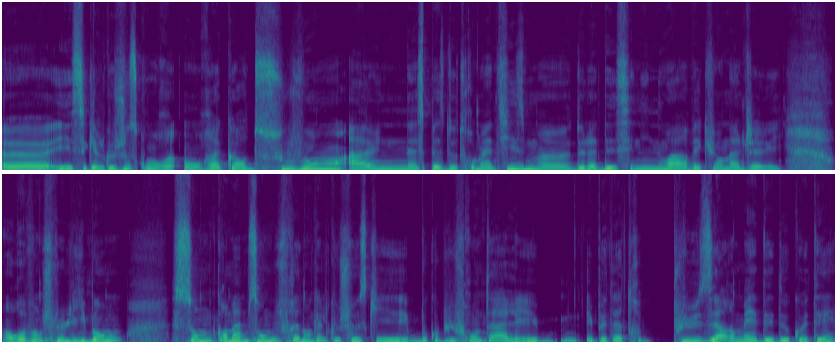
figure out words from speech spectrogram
Euh, et c'est quelque chose qu'on raccorde souvent à une espèce de traumatisme de la décennie noire vécue en Algérie. En revanche, le Liban semble quand même s'engouffrer dans quelque chose qui est beaucoup plus frontal et, peut-être plus armé des deux côtés.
